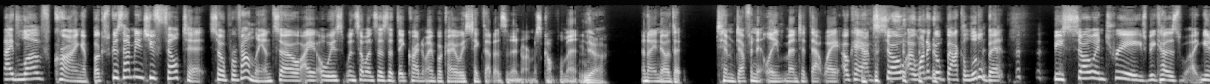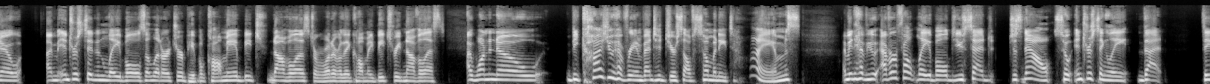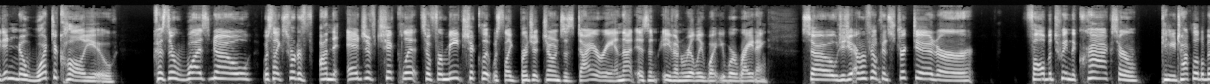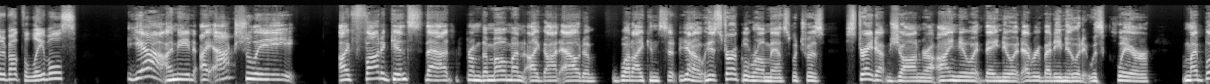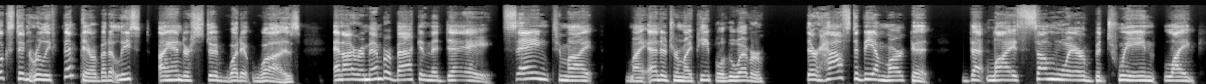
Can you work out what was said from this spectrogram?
I love crying at books because that means you felt it so profoundly. And so I always, when someone says that they cried at my book, I always take that as an enormous compliment. Yeah. And I know that Tim definitely meant it that way. Okay. I'm so, I want to go back a little bit, be so intrigued because, you know, I'm interested in labels and literature. People call me a beach novelist or whatever they call me, beach read novelist. I want to know because you have reinvented yourself so many times. I mean, have you ever felt labeled? You said just now, so interestingly, that they didn't know what to call you because there was no, was like sort of on the edge of chick lit. So for me, chick lit was like Bridget Jones's diary, and that isn't even really what you were writing. So did you ever feel constricted or fall between the cracks? Or can you talk a little bit about the labels? Yeah. I mean, I actually, I fought against that from the moment I got out of what I consider, you know, historical romance, which was straight up genre. I knew it. They knew it. Everybody knew it. It was clear. My books didn't really fit there, but at least I understood what it was. And I remember back in the day saying to my, my editor, my people, whoever, there has to be a market that lies somewhere between like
